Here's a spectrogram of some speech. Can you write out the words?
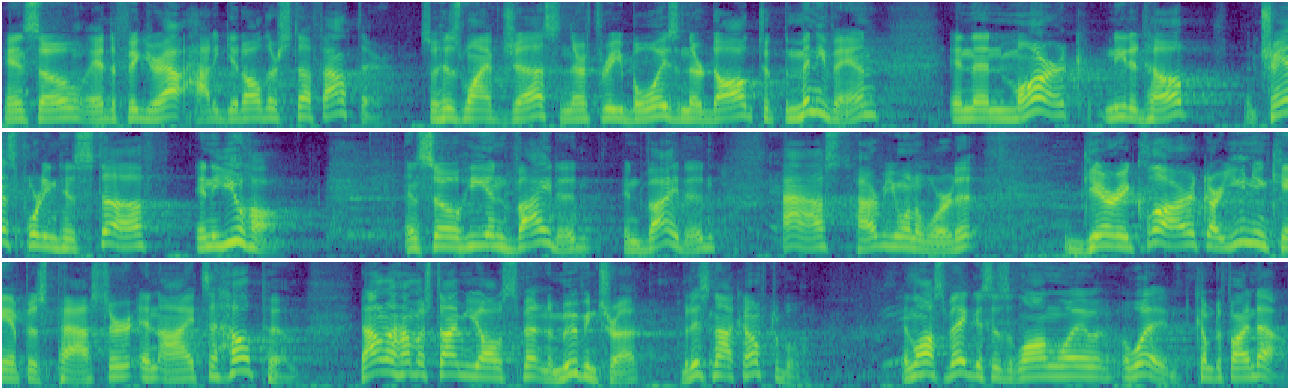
And so they had to figure out how to get all their stuff out there. So his wife Jess and their three boys and their dog took the minivan. And then Mark needed help transporting his stuff in a U-Haul. And so he invited, invited, asked, however you want to word it, Gary Clark, our Union campus pastor, and I to help him. I don't know how much time you all spent in a moving truck, but it's not comfortable. And Las Vegas is a long way away, come to find out.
